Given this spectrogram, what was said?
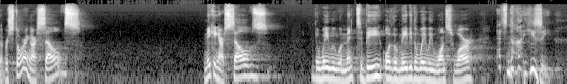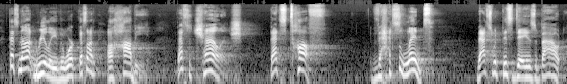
But restoring ourselves, making ourselves the way we were meant to be, or the, maybe the way we once were, that's not easy. That's not really the work, that's not a hobby. That's a challenge. That's tough. That's Lent. That's what this day is about.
